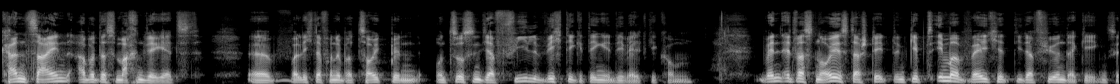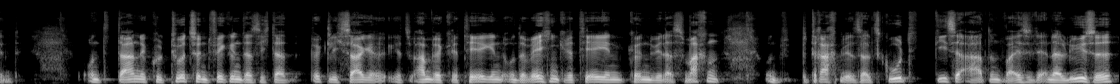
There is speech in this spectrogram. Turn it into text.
kann sein, aber das machen wir jetzt, äh, weil ich davon überzeugt bin. Und so sind ja viele wichtige Dinge in die Welt gekommen. Wenn etwas Neues da steht, dann gibt es immer welche, die dafür und dagegen sind und da eine Kultur zu entwickeln, dass ich da wirklich sage, jetzt haben wir Kriterien, unter welchen Kriterien können wir das machen und betrachten wir es als gut. Diese Art und Weise der Analyse,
